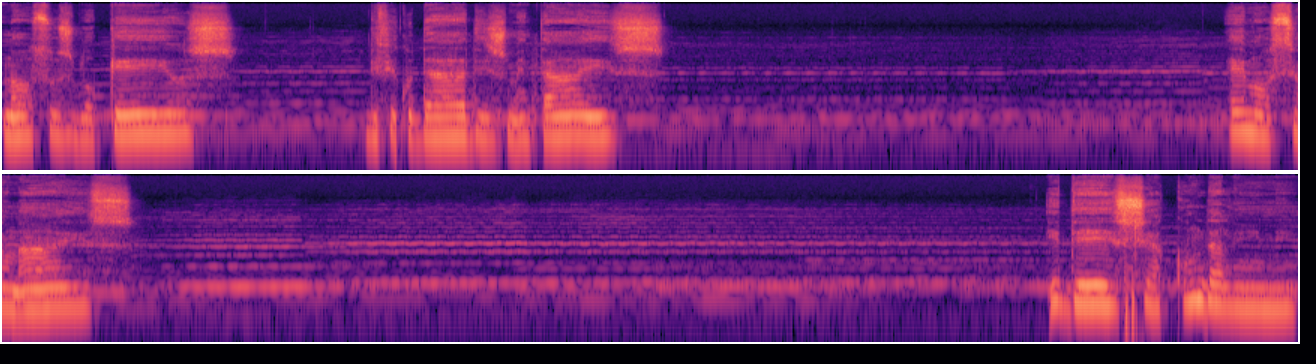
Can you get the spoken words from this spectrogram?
nossos bloqueios, dificuldades mentais, emocionais. E deixe a Kundalini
